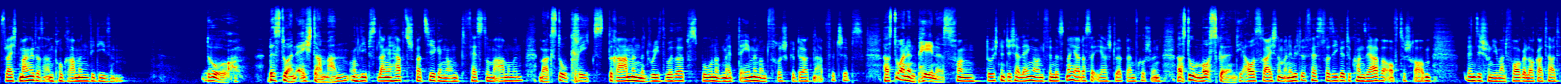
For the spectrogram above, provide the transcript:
Vielleicht mangelt es an Programmen wie diesem. Du, bist du ein echter Mann? Und liebst lange Herbstspaziergänge und feste Umarmungen? Magst du Kriegs? Dramen mit Reese Witherspoon und Matt Damon und frisch gedörrten Apfelchips? Hast du einen Penis? Von durchschnittlicher Länge und findest, naja, dass er eher stört beim Kuscheln? Hast du Muskeln? Die ausreichen, um eine mittelfest versiegelte Konserve aufzuschrauben, wenn sie schon jemand vorgelockert hat?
